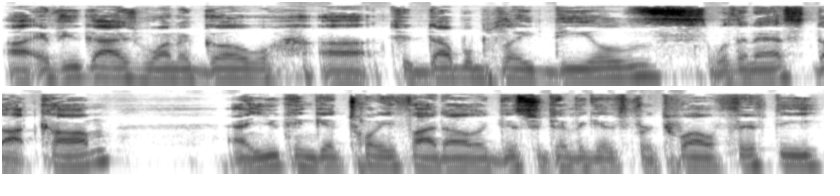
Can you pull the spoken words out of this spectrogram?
Uh, if you guys want to go, uh, to doubleplaydeals with an S dot com and you can get $25 gift certificates for twelve fifty.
